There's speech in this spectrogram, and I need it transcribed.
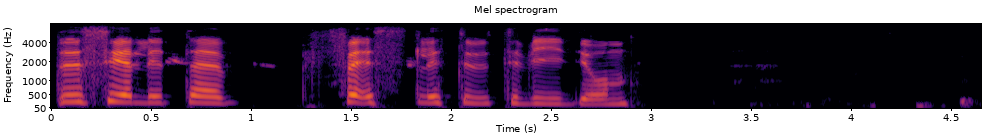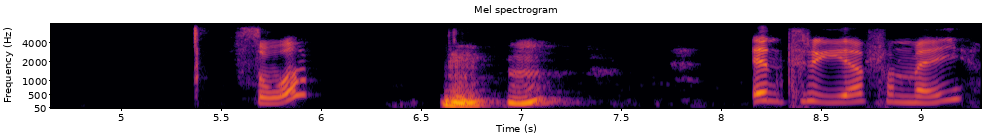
Det ser lite festligt ut i videon. Så, Mm. Mm. En trea från mig.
